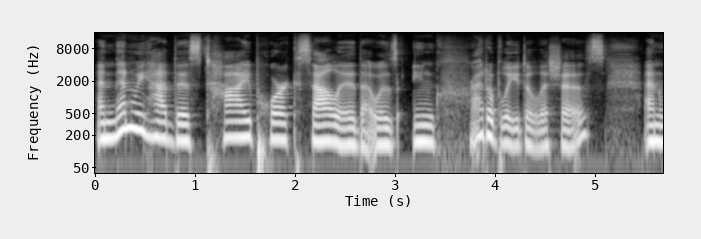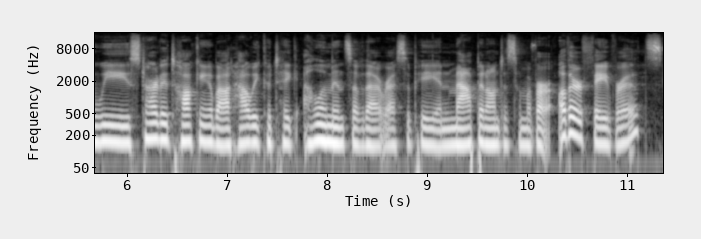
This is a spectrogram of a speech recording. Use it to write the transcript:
And then we had this Thai pork salad that was incredibly delicious. And we started talking about how we could take elements of that recipe and map it onto some of our other favorites.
